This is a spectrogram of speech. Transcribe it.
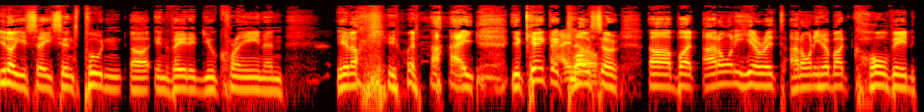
You know, you say since Putin uh, invaded Ukraine and You know, you and I, you can't get I closer. Uh, but I don't want to hear it. I don't want to hear about COVID.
